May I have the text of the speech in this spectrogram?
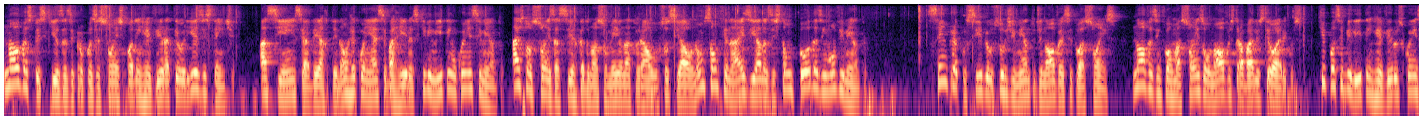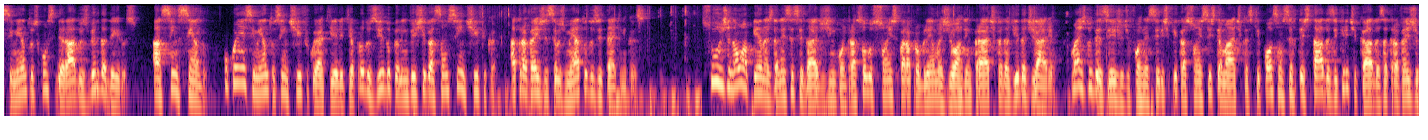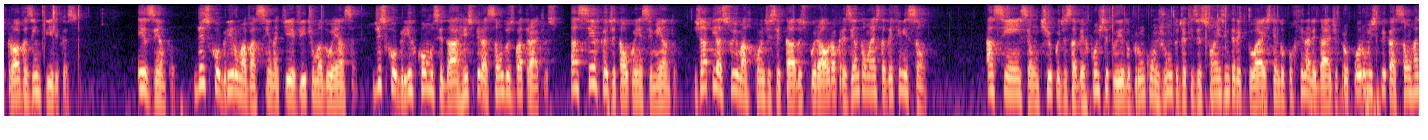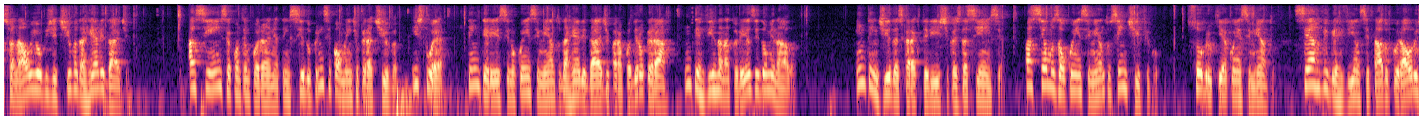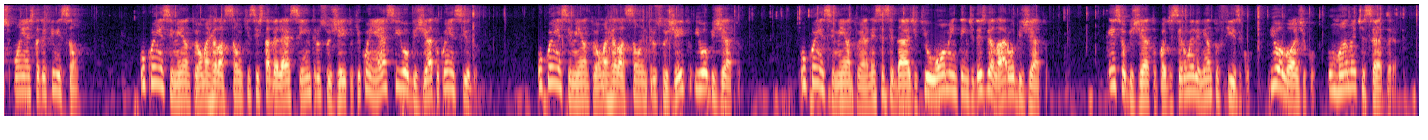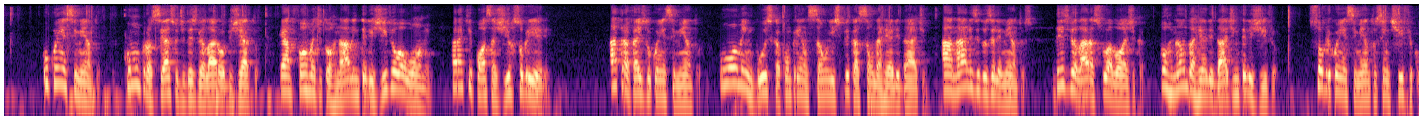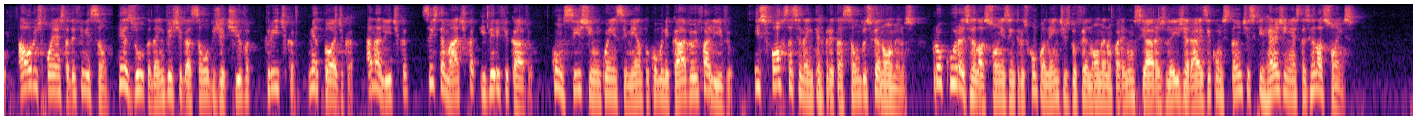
Novas pesquisas e proposições podem rever a teoria existente. A ciência é aberta e não reconhece barreiras que limitem o conhecimento. As noções acerca do nosso meio natural ou social não são finais e elas estão todas em movimento. Sempre é possível o surgimento de novas situações, novas informações ou novos trabalhos teóricos, que possibilitem rever os conhecimentos considerados verdadeiros. Assim sendo, o conhecimento científico é aquele que é produzido pela investigação científica, através de seus métodos e técnicas. Surge não apenas da necessidade de encontrar soluções para problemas de ordem prática da vida diária, mas do desejo de fornecer explicações sistemáticas que possam ser testadas e criticadas através de provas empíricas. Exemplo: descobrir uma vacina que evite uma doença, descobrir como se dá a respiração dos batráquios. Acerca de tal conhecimento, já Piaçu e Marcondes citados por Auro apresentam esta definição. A ciência é um tipo de saber constituído por um conjunto de aquisições intelectuais tendo por finalidade propor uma explicação racional e objetiva da realidade. A ciência contemporânea tem sido principalmente operativa, isto é, tem interesse no conhecimento da realidade para poder operar, intervir na natureza e dominá-la. Entendidas as características da ciência, passemos ao conhecimento científico. Sobre o que é conhecimento, Serve Bervian citado por Auro expõe esta definição. O conhecimento é uma relação que se estabelece entre o sujeito que conhece e o objeto conhecido. O conhecimento é uma relação entre o sujeito e o objeto. O conhecimento é a necessidade que o homem tem de desvelar o objeto. Esse objeto pode ser um elemento físico, biológico, humano, etc. O conhecimento, como um processo de desvelar o objeto, é a forma de torná-lo inteligível ao homem, para que possa agir sobre ele. Através do conhecimento, o homem busca a compreensão e explicação da realidade, a análise dos elementos, desvelar a sua lógica, tornando a realidade inteligível. Sobre conhecimento científico, Auro expõe esta definição. Resulta da investigação objetiva, crítica, metódica, analítica, sistemática e verificável. Consiste em um conhecimento comunicável e falível. Esforça-se na interpretação dos fenômenos. Procura as relações entre os componentes do fenômeno para enunciar as leis gerais e constantes que regem estas relações.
